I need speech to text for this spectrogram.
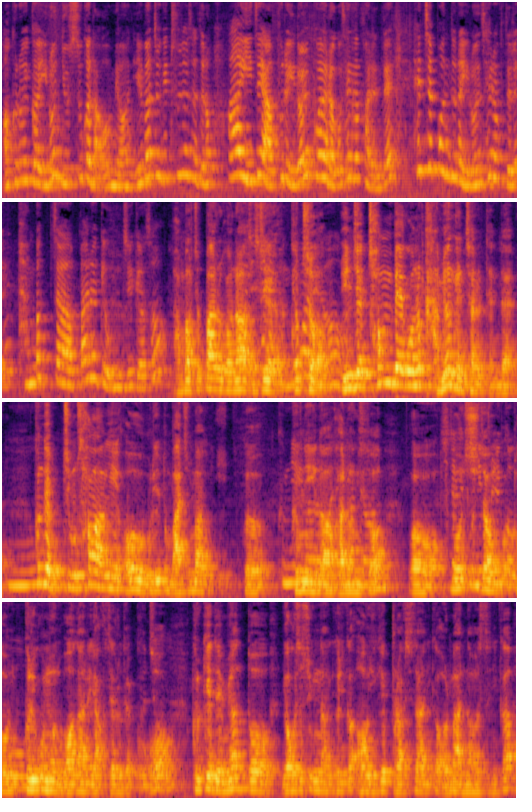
아 그러니까 이런 뉴스가 나오면 일반적인 투자자들은 아 이제 앞으로 이럴 거야라고 생각하는데 헤지펀드나 이런 세력들은 반박자 빠르게 움직여서 반박자 빠르거나 이제 그렇죠. 이제 1,100원을 가면 괜찮을 텐데. 음. 근데 지금 상황이 어 우리도 마지막 이- 그 금리 인하 가능성 어뭐 시장 풀릴 뭐 거고. 돈 그리고 뭐 원화는 약세로 될 거고 그쵸. 그렇게 되면 또 여기서 수익 나기 그러니까 어 이게 불확실하니까 얼마 안 남았으니까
